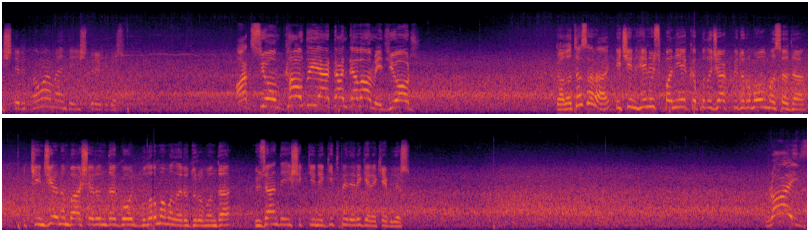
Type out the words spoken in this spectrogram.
işleri tamamen değiştirebilir. Aksiyon kaldığı yerden devam ediyor. Galatasaray için henüz paniğe kapılacak bir durum olmasa da ikinci yarının başlarında gol bulamamaları durumunda düzen değişikliğine gitmeleri gerekebilir. Rice.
